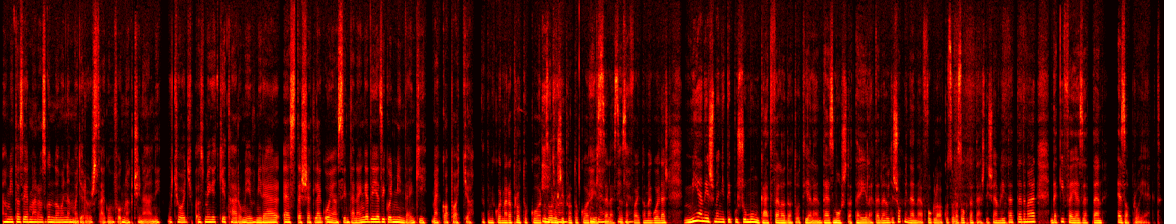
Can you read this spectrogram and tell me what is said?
amit azért már azt gondolom, hogy nem Magyarországon fognak csinálni. Úgyhogy az még egy két-három év, mire ezt esetleg olyan szinten engedélyezik, hogy mindenki megkaphatja. Tehát amikor már a protokoll, az orvosi van. protokoll része igen, lesz igen. ez a fajta megoldás. Milyen és mennyi típusú munkát, feladatot jelent ez most a te életedben? Ugye sok mindennel foglalkozol, az oktatást is említetted már, de kifejezetten ez a projekt.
